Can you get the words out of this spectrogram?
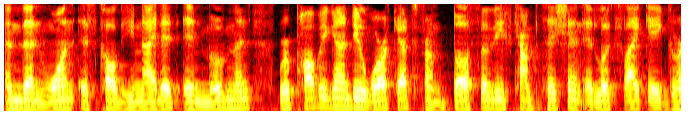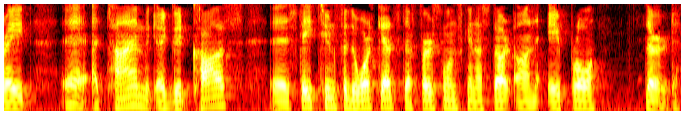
and then one is called United in Movement. We're probably going to do workouts from both of these competition. It looks like a great uh, a time, a good cause. Uh, stay tuned for the workouts. The first one's going to start on April 3rd.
